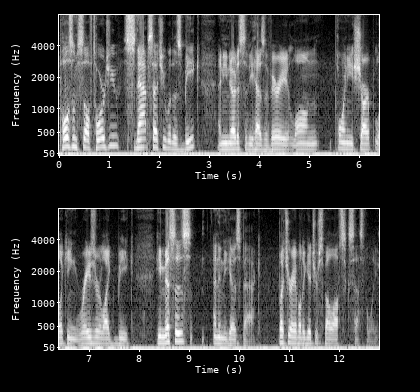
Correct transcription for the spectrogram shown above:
pulls himself towards you, snaps at you with his beak, and you notice that he has a very long, pointy, sharp looking razor like beak. He misses, and then he goes back. But you're able to get your spell off successfully.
